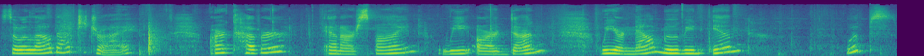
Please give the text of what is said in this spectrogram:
So allow that to dry. Our cover and our spine, we are done. We are now moving in. Whoops,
